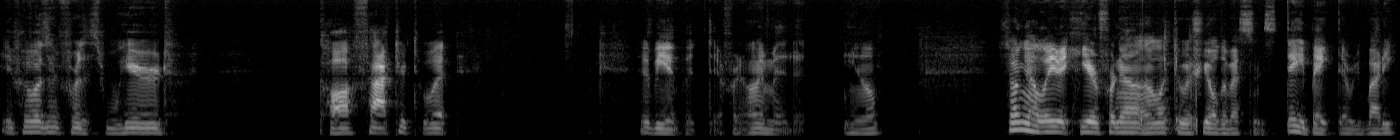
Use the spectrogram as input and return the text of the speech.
if it wasn't for this weird cough factor to it, it'd be a bit different. I admit it, you know. So I'm going to leave it here for now. I'd like to wish you all the best and stay baked, everybody.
